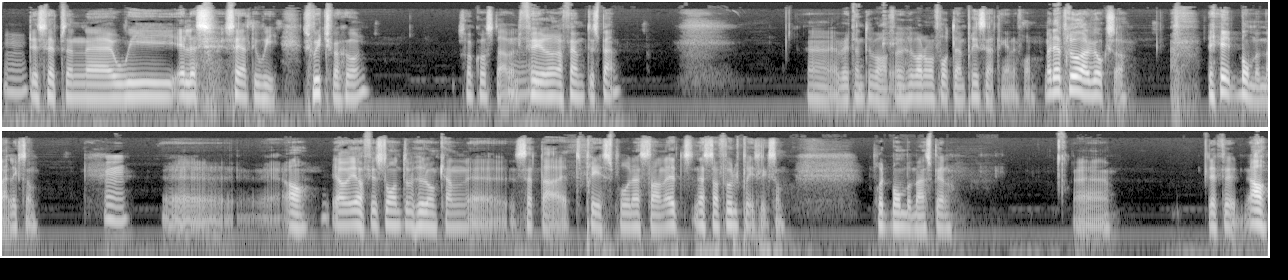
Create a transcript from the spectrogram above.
Mm. Det släpps en uh, Wii, eller säg alltid Wii, Switch-version. Som kostar väl Mm. 450 spänn. Eh, jag vet inte varför, Okej. hur var de har fått den prissättningen ifrån. Men det provade vi också. det är ett Bomberman liksom. Mm. Eh, ja, jag, jag förstår inte hur de kan eh, sätta ett pris på nästan, ett nästan fullpris liksom. På ett Bomberman-spel. Eh, det är för, ja,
